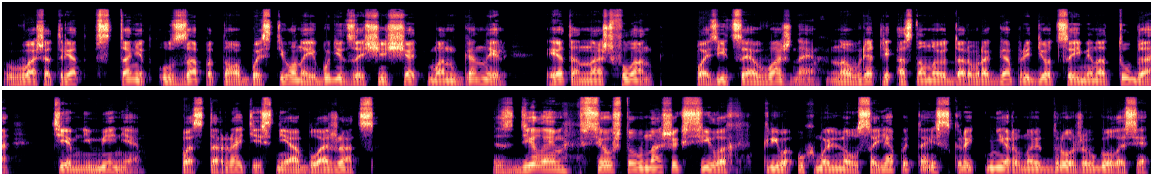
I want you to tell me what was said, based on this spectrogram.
Ваш отряд встанет у западного бастиона и будет защищать Манганель. Это наш фланг. Позиция важная, но вряд ли основной удар врага придется именно туда. Тем не менее, постарайтесь не облажаться». «Сделаем все, что в наших силах», – криво ухмыльнулся я, пытаясь скрыть нервную дрожь в голосе.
